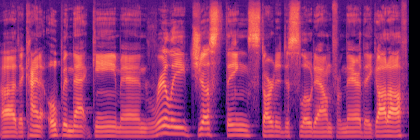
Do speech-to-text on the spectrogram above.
uh, to kind of open that game, and really just things started to slow down from there. They got off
